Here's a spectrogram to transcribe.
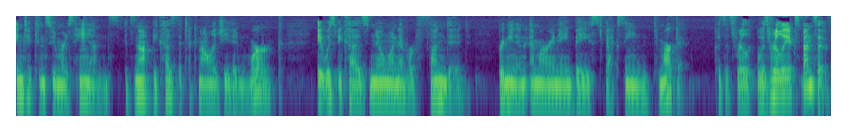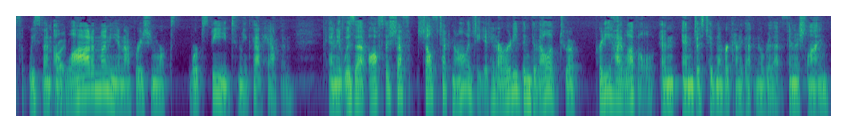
into consumers' hands. It's not because the technology didn't work, it was because no one ever funded bringing an mRNA based vaccine to market because it's really it was really expensive. We spent a right. lot of money in Operation Warp, Warp Speed to make that happen, and it was an off the shelf, shelf technology. It had already been developed to a pretty high level, and and just had never kind of gotten over that finish line.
